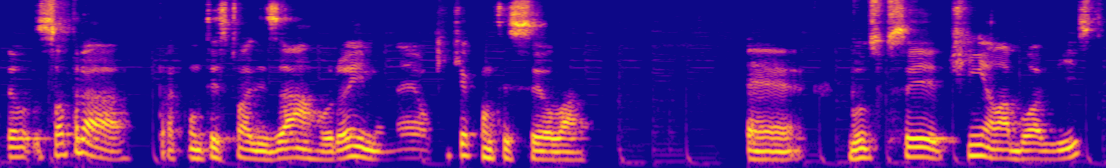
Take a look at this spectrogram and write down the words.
Então, só para contextualizar Roraima, né, o que, que aconteceu lá? É, você tinha lá Boa Vista,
